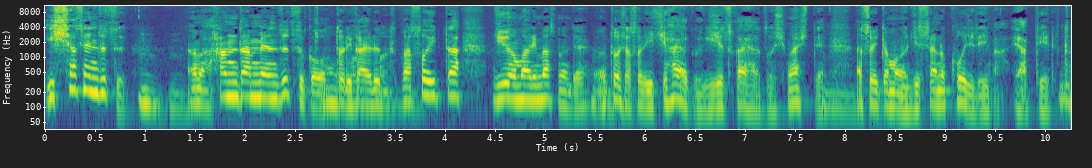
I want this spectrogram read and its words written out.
1車線ずつ、まあ、半断面ずつこう取り替える、まあ、そういった需要もありますので、当社それいち早く技術開発をしまして、そういったものを実際の工事で今やっていると。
